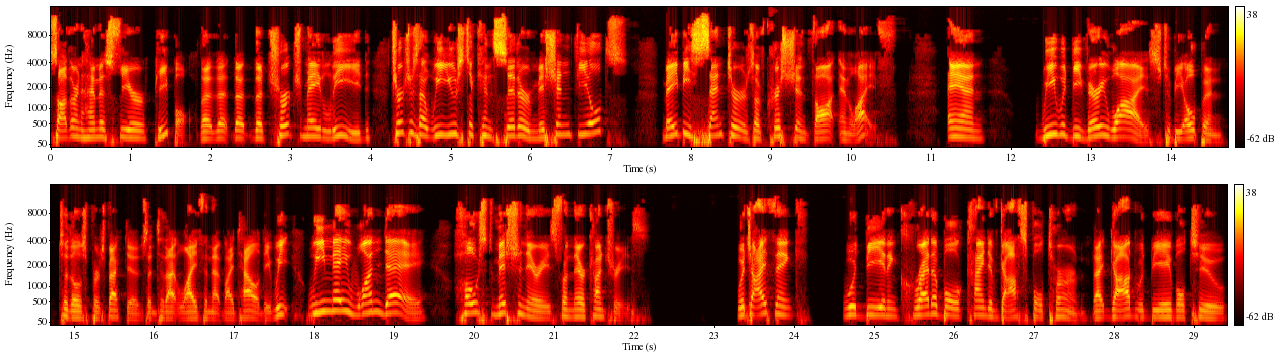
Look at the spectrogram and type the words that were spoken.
Southern Hemisphere people. The, the, the, the, church may lead, churches that we used to consider mission fields may be centers of Christian thought and life. And we would be very wise to be open to those perspectives and to that life and that vitality. We, we may one day host missionaries from their countries, which I think would be an incredible kind of gospel turn that God would be able to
